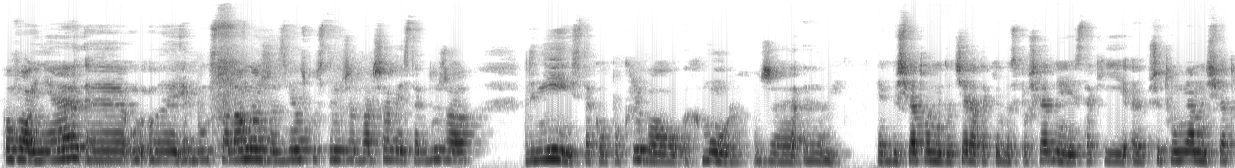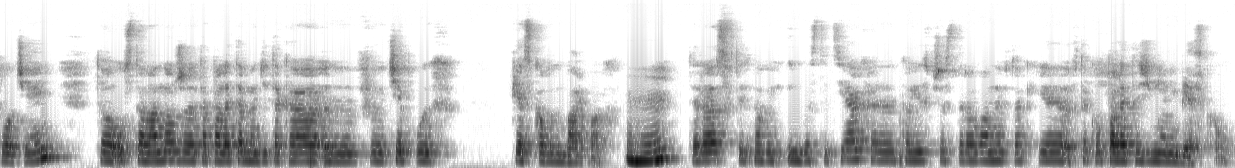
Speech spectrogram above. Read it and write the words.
Po wojnie e, jakby ustalono, że w związku z tym, że w Warszawie jest tak dużo dni z taką pokrywą chmur, że e, jakby światło nie dociera takie bezpośrednie, jest taki przytłumiony światłocień, to ustalano, że ta paleta będzie taka w ciepłych piaskowych barwach. Mhm. Teraz w tych nowych inwestycjach e, to jest przesterowane w, takie, w taką paletę zimno-niebieską.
